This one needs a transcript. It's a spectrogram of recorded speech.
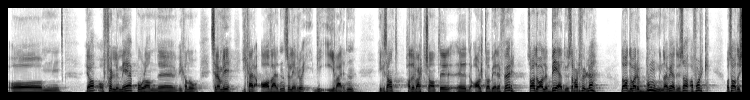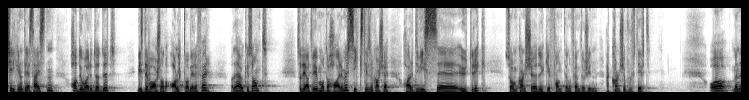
å, ja, å følge med på hvordan eh, vi kan Selv om vi ikke er av verden, så lever vi i verden. Ikke sant? Hadde det vært sånn at eh, alt var bedre før, så hadde jo alle bedehusa vært fulle. Da hadde det bare bugna i bedehusa av folk. Og så hadde kirken om 316 hadde jo bare dødd ut. Hvis det var sånn at alt var bedre før. Og det er jo ikke sant. Så det at vi på en måte har en musikkstil som kanskje har et visst uh, uttrykk, som kanskje du ikke fant igjen for 50 år siden, er kanskje positivt. Og, men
